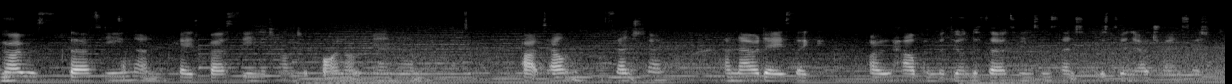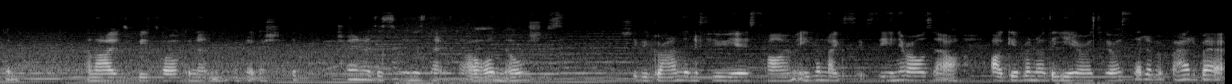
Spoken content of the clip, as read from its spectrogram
mm. I was 13 and played first senior championship final in um, Páirc Tailteann, and nowadays like I help him with the under 13s in Seneschalstown, just doing our training session with him and I'd be talking and oh I'm like, I should train her to swing this next time. Oh no, she's she'd be grand in a few years' time. Even like 16 year olds now, I'll give her another year or two. I said I had about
